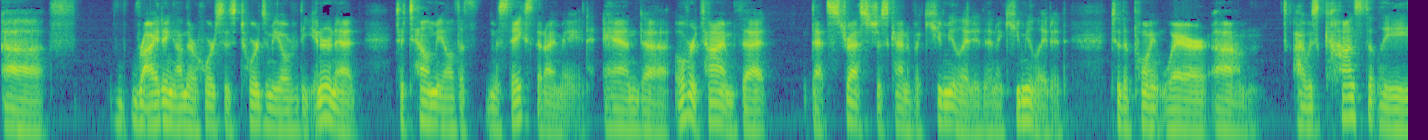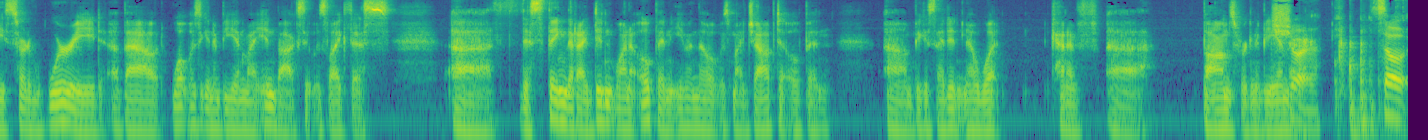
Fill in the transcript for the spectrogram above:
uh, f- riding on their horses towards me over the internet to tell me all the th- mistakes that I made? And uh, over time, that that stress just kind of accumulated and accumulated to the point where um, I was constantly sort of worried about what was going to be in my inbox. It was like this uh, this thing that I didn't want to open, even though it was my job to open, um, because I didn't know what kind of uh, bombs were going to be in sure. there. So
